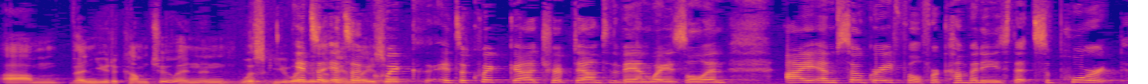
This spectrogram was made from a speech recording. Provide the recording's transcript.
um, venue to come to, and then whisk you away it's to a, the it's Van a Wezel. quick it's a quick uh, trip down to the Van Wezel, and I am so grateful for companies that support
